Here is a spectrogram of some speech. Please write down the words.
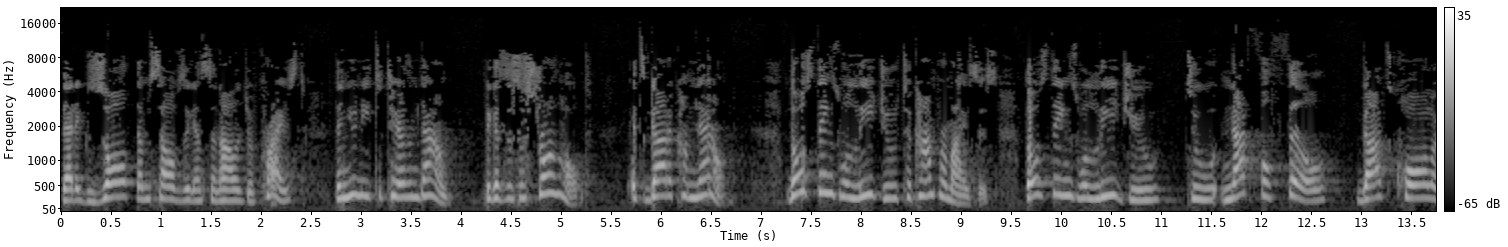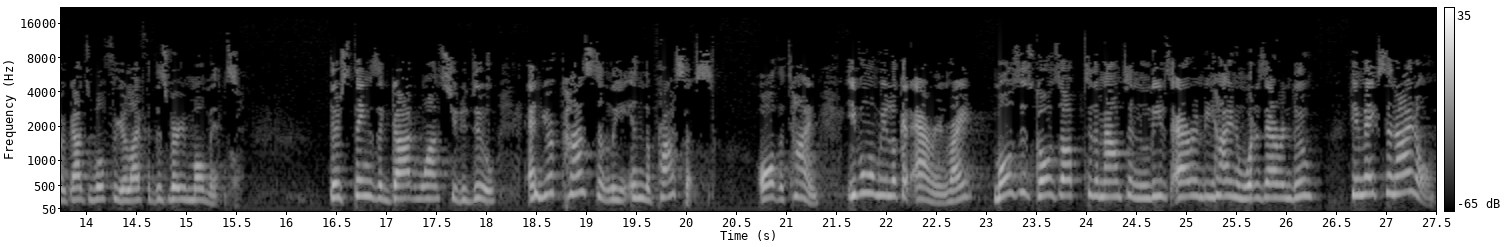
that exalt themselves against the knowledge of Christ, then you need to tear them down because it's a stronghold. It's got to come down. Those things will lead you to compromises. Those things will lead you to not fulfill God's call or God's will for your life at this very moment. There's things that God wants you to do, and you're constantly in the process all the time. Even when we look at Aaron, right? Moses goes up to the mountain and leaves Aaron behind, and what does Aaron do? He makes an idol.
